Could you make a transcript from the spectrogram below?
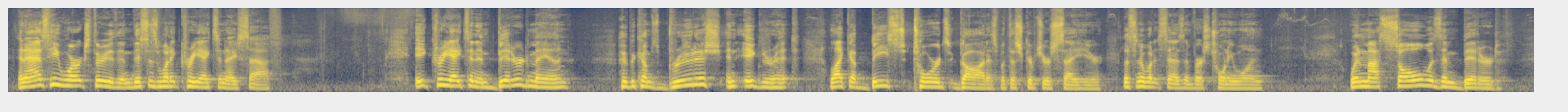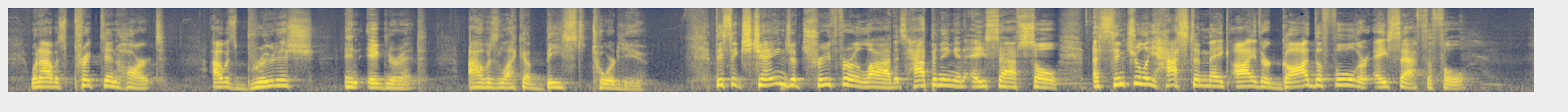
And as he works through them, this is what it creates in Asaph it creates an embittered man who becomes brutish and ignorant like a beast towards God, is what the scriptures say here. Listen to what it says in verse 21. When my soul was embittered, when I was pricked in heart, I was brutish and ignorant. I was like a beast toward you. This exchange of truth for a lie that's happening in Asaph's soul essentially has to make either God the fool or Asaph the fool.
